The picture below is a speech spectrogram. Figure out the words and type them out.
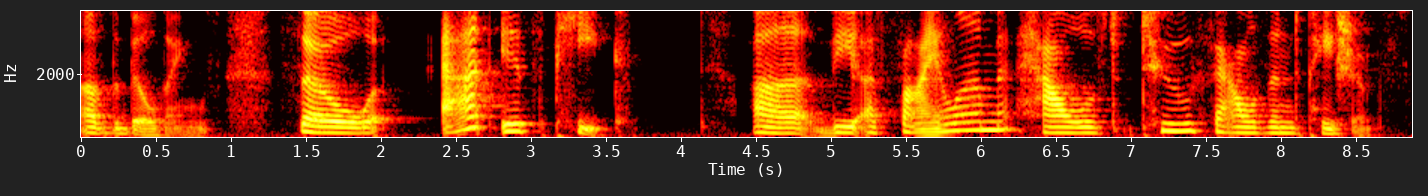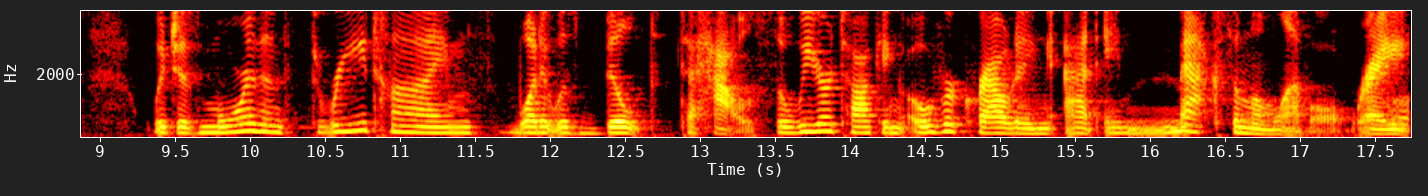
of the buildings. So at its peak, uh, the asylum housed 2,000 patients, which is more than three times what it was built to house. So we are talking overcrowding at a maximum level, right?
